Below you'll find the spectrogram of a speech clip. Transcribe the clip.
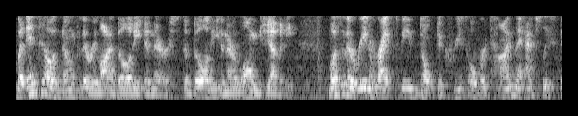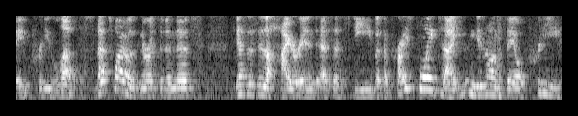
But Intel is known for their reliability and their stability and their longevity. Most of their read and write speeds don't decrease over time, they actually stay pretty level. So that's why I was interested in this. Yes, this is a higher end SSD, but the price point, uh, you can get it on sale pretty,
